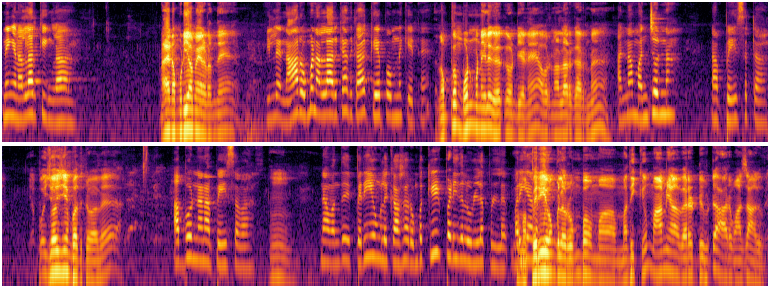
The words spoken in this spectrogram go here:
நீங்க நல்லா இருக்கீங்களா? நான் என்ன முடியாம கிடந்தேன். இல்ல நான் ரொம்ப நல்லா இருக்கேன். அதுக்காக கேட்போம்னு கேட்டேன். ரொம்ப பொன் மணியில கேட்க வேண்டியானே அவர் நல்லா இருக்காருன்னு. அண்ணா மஞ்சொண்ணா நான் பேசட்டா? போய் ஜோசியம் பார்த்துட்டு வாவே. அப்போண்ணா நான் பேசவா? ம். நான் வந்து பெரியவங்களுக்காக ரொம்ப கீழ்ப்படிதல் உள்ள பிள்ளை. மரியாதை பெரியவங்களை ரொம்ப ம மதிக்கும். மாமியா விரட்டி விட்டு ஆறு மாதம் ஆகுது.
